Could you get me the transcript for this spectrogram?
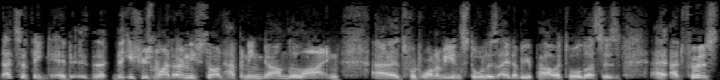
that's the thing. It, the, the, issues might only start happening down the line. Uh, it's what one of the installers, AW Power, told us is uh, at first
